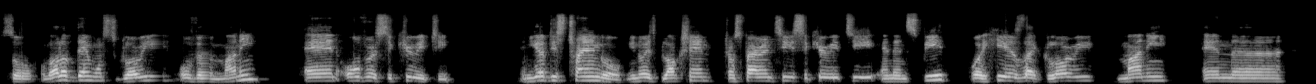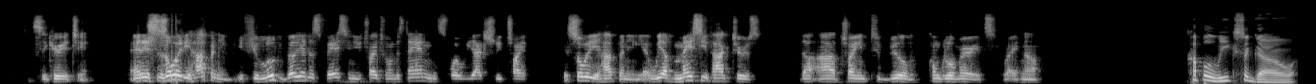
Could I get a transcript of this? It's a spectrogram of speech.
So a lot of them wants glory over money and over security. And you have this triangle, you know, it's blockchain, transparency, security, and then speed. Well, here's like glory, money, and uh, security. And this is already happening. If you look very at the space and you try to understand, it's what we actually try. It's already happening. Yeah, we have massive actors that are trying to build conglomerates right now couple weeks ago,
